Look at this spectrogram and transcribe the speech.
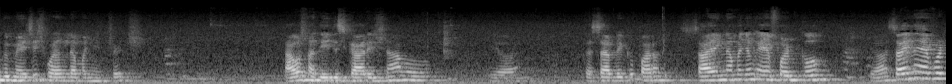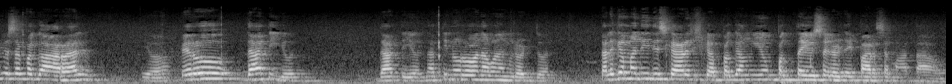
mag-message, walang laman yung church. Tapos madi-discourage na ako. Yeah. Tapos sabi ko, parang sayang naman yung effort ko. Yeah. Sayang na effort ko sa pag-aaral. Yeah. Pero dati yun. Dati yun. At tinuruan ako ng Lord doon. Talaga madi-discourage ka pag ang yung pagtayo sa Lord ay para sa mga tao.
